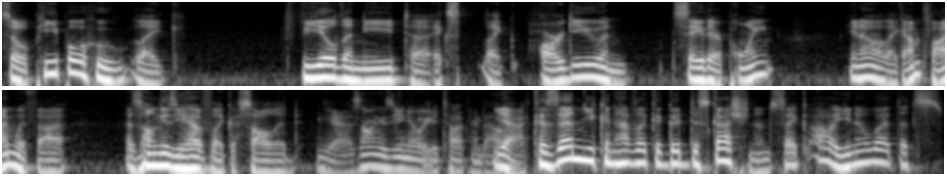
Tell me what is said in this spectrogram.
So people who like feel the need to ex- like argue and say their point, you know, like I'm fine with that as long as you have like a solid yeah. As long as you know what you're talking about. yeah, because then you can have like a good discussion and it's like oh you know what that's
